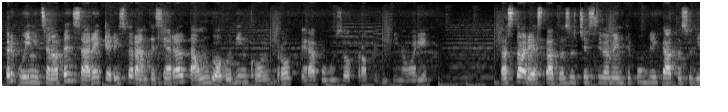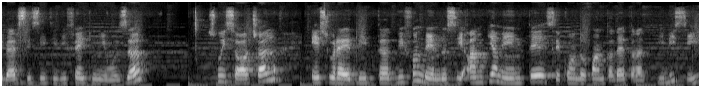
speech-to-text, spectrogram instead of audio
per cui iniziano a pensare che il ristorante sia in realtà un luogo di incontro per abuso proprio di minori. La storia è stata successivamente pubblicata su diversi siti di fake news, sui social e su Reddit, diffondendosi ampiamente, secondo quanto ha detto la BBC,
